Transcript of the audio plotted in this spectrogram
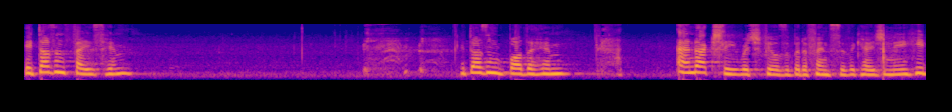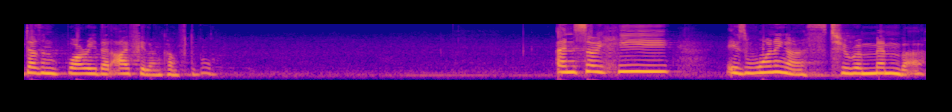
It doesn't faze him, it doesn't bother him. And actually, which feels a bit offensive occasionally, he doesn't worry that I feel uncomfortable. And so he is wanting us to remember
